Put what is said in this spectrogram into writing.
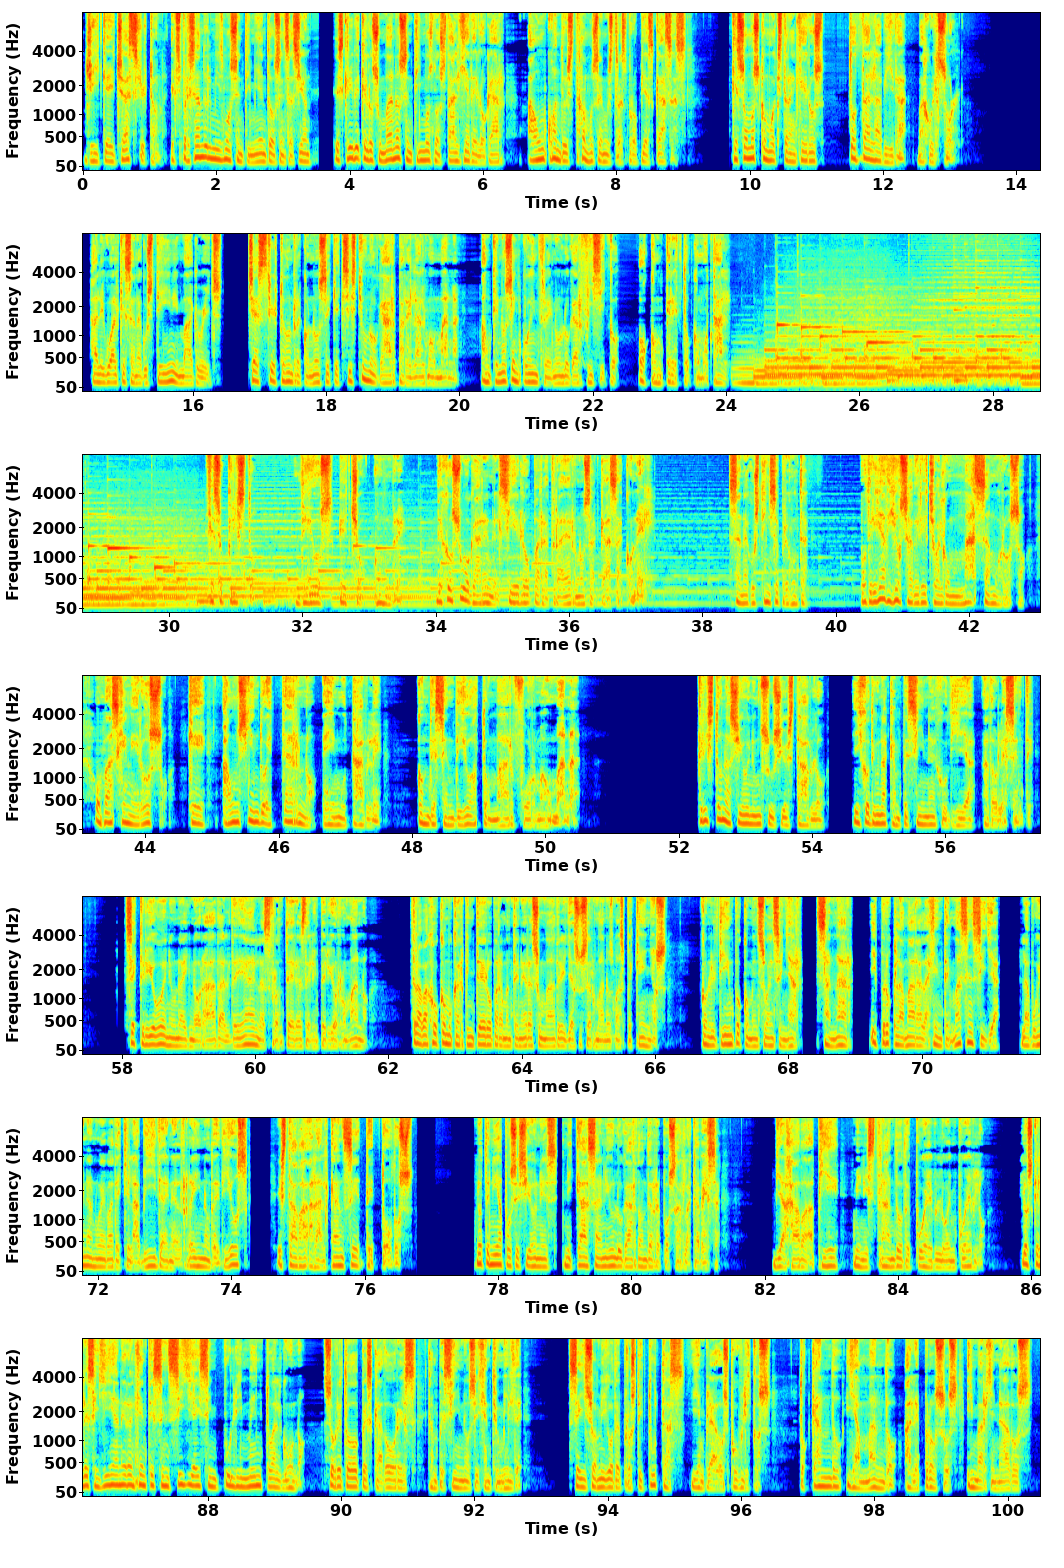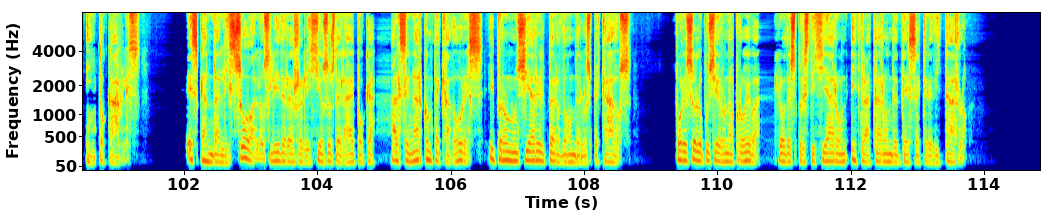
G.K. Chesterton, expresando el mismo sentimiento o sensación, escribe que los humanos sentimos nostalgia del hogar aun cuando estamos en nuestras propias casas, que somos como extranjeros toda la vida bajo el sol. Al igual que San Agustín y Magridge, Chesterton reconoce que existe un hogar para el alma humana, aunque no se encuentre en un lugar físico o concreto como tal. Jesucristo, Dios hecho hombre, dejó su hogar en el cielo para traernos a casa con Él. San Agustín se pregunta, ¿podría Dios haber hecho algo más amoroso o más generoso que, aun siendo eterno e inmutable, condescendió a tomar forma humana? Cristo nació en un sucio establo, hijo de una campesina judía adolescente. Se crió en una ignorada aldea en las fronteras del Imperio Romano. Trabajó como carpintero para mantener a su madre y a sus hermanos más pequeños. Con el tiempo comenzó a enseñar, sanar y proclamar a la gente más sencilla la buena nueva de que la vida en el reino de Dios estaba al alcance de todos. No tenía posesiones, ni casa, ni un lugar donde reposar la cabeza. Viajaba a pie, ministrando de pueblo en pueblo. Los que le seguían eran gente sencilla y sin pulimento alguno, sobre todo pescadores, campesinos y gente humilde. Se hizo amigo de prostitutas y empleados públicos, tocando y amando a leprosos y marginados intocables. Escandalizó a los líderes religiosos de la época al cenar con pecadores y pronunciar el perdón de los pecados. Por eso lo pusieron a prueba lo desprestigiaron y trataron de desacreditarlo.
